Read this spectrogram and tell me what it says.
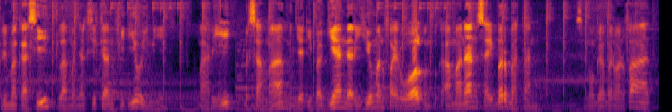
Terima kasih telah menyaksikan video ini. Mari bersama menjadi bagian dari Human Firewall untuk keamanan cyber Batan. Semoga bermanfaat.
